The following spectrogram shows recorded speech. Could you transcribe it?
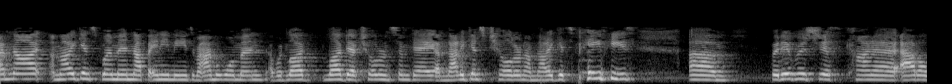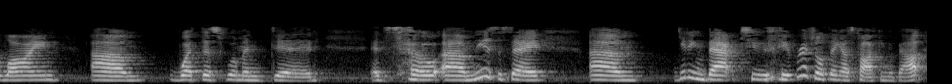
I'm not I'm not against women, not by any means. I'm a woman. I would love love to have children someday. I'm not against children. I'm not against babies. Um, but it was just kind of out of line um, what this woman did. And so, um, needless to say, um, getting back to the original thing I was talking about,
